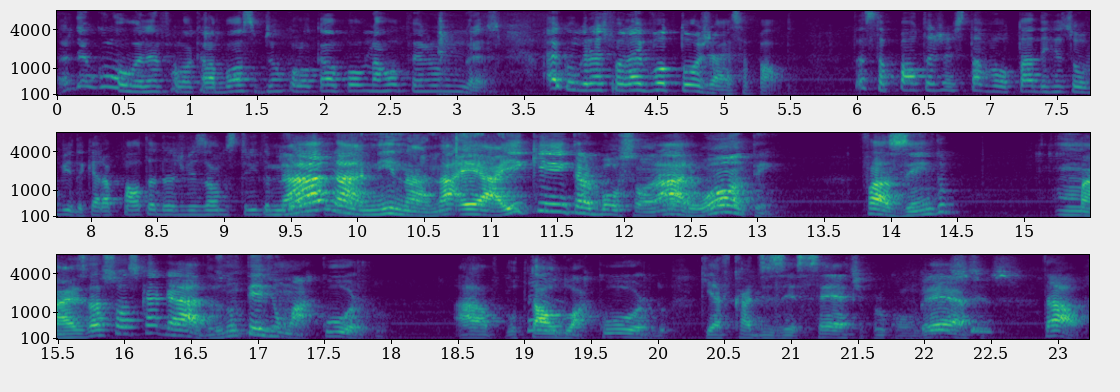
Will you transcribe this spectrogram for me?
Aí deu o Heleno falou aquela bosta, precisam colocar o povo na rua fechar o Congresso. Aí o Congresso foi lá e votou já essa pauta. Então essa pauta já está voltada e resolvida, que era a pauta da divisão dos 30 Na, na, na, na- é aí que entra Bolsonaro ontem fazendo mais das suas cagadas. Não teve um acordo, a- o tal do acordo, que ia ficar 17 pro Congresso, Isso, tal.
